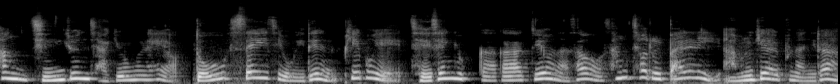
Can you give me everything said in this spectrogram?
항진균 작용을 해요. 또 세이지 오일은 피부에 재생 효과가 뛰어나서 상처를 빨리 아물게 할 뿐 아니라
